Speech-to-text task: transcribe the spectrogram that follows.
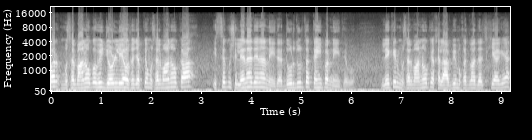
पर मुसलमानों को भी जोड़ लिया उसमें जबकि मुसलमानों का इससे कुछ लेना देना नहीं था। दूर दूर तक कहीं पर नहीं थे वो। लेकिन मुसलमानों के ख़िलाफ़ भी मुकदमा दर्ज किया गया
